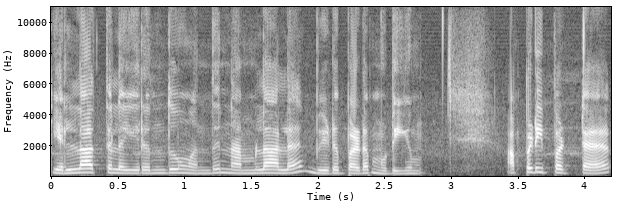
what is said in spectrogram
எல்லாத்துல இருந்தும் வந்து நம்மளால் விடுபட முடியும். அப்படிப்பட்ட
